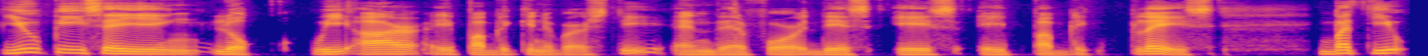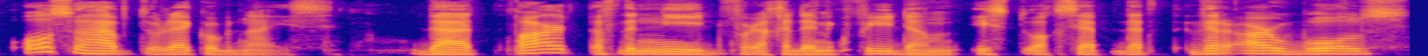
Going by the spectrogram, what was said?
UP saying, look, we are a public university and therefore this is a public place. But you also have to recognize that part of the need for academic freedom is to accept that there are walls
